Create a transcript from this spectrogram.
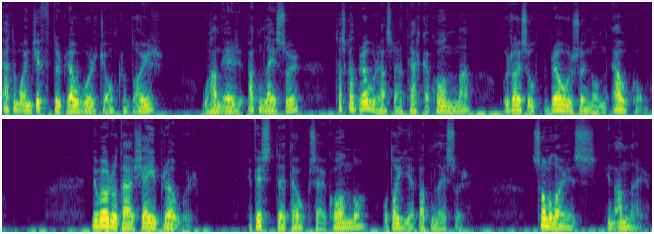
at om ein giftur brauur til omkron døyr, og han er battenleisur, ta skal brauur hans vera teka konna og røysa upp brauur noen avkom. Nu var det tjei brauur. En fyrste tok seg kono og døye battenleisur. Somaløyes hin annar,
